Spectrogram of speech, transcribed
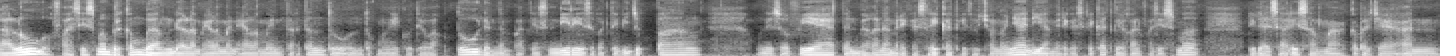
Lalu fasisme berkembang dalam elemen-elemen tertentu untuk mengikuti waktu dan tempatnya sendiri seperti di Jepang, Uni Soviet dan bahkan Amerika Serikat gitu. Contohnya di Amerika Serikat gerakan fasisme didasari sama kepercayaan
